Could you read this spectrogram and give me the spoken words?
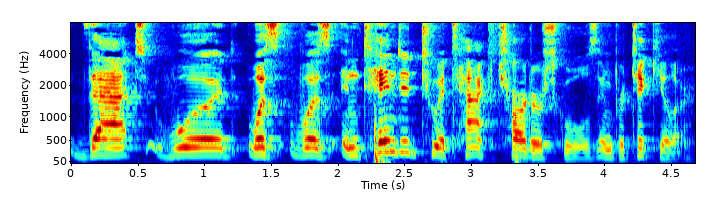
that would was was intended to attack charter schools in particular.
